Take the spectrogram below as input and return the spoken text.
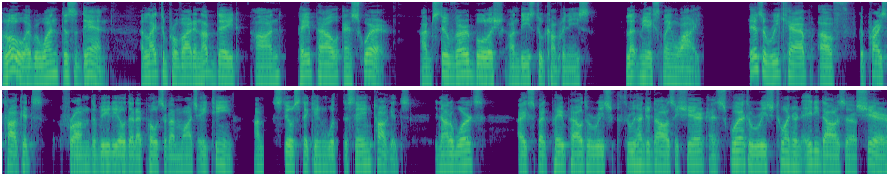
Hello everyone, this is Dan. I'd like to provide an update on PayPal and Square. I'm still very bullish on these two companies. Let me explain why. Here's a recap of the price targets from the video that I posted on March 18th. I'm still sticking with the same targets. In other words, I expect PayPal to reach $300 a share and Square to reach $280 a share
